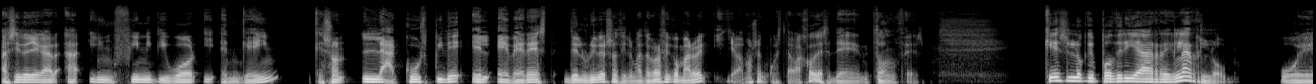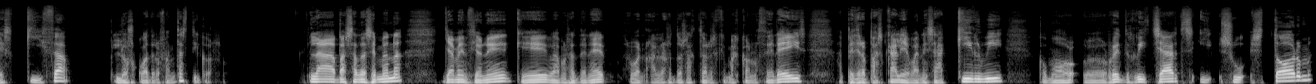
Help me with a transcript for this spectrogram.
ha sido llegar a Infinity War y Endgame, que son la cúspide, el Everest del universo cinematográfico Marvel, y llevamos en cuesta abajo desde entonces. ¿Qué es lo que podría arreglarlo? Pues quizá los Cuatro Fantásticos. La pasada semana ya mencioné que vamos a tener, bueno, a los otros actores que más conoceréis, a Pedro Pascal y a Vanessa Kirby como eh, Red Richards y Sue Storm,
